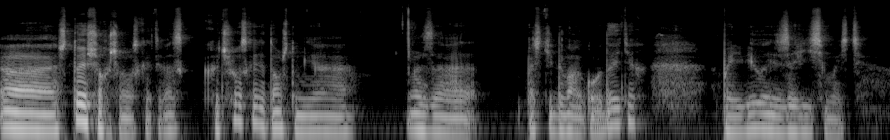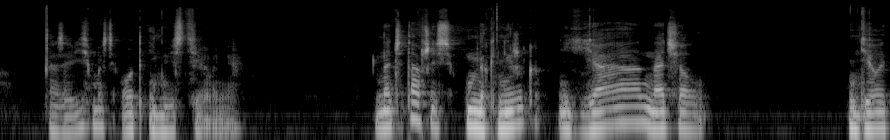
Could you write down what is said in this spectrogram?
э, что еще хочу вам сказать? хочу рассказать о том, что у меня за почти два года этих появилась зависимость. Зависимость от инвестирования. Начитавшись умных книжек, я начал делать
